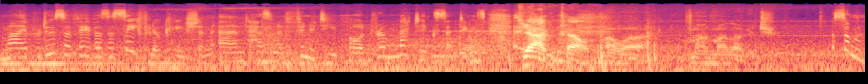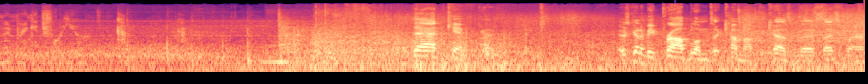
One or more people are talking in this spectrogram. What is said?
my producer favors a safe location and has an affinity for dramatic settings. Yeah, I can tell. Oh, uh, I'm on my luggage. Someone will bring it for you. Come. That can't be good. There's gonna be problems that come up because of this, I swear.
